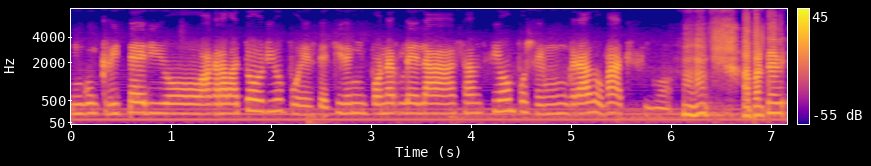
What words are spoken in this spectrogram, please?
ningún criterio agravatorio pues deciden imponerle la sanción pues en un grado máximo uh -huh. aparte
